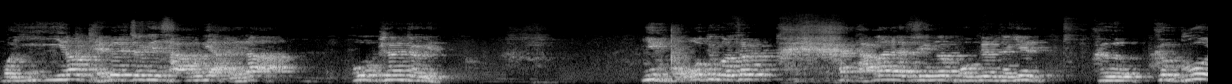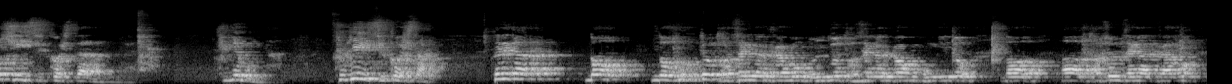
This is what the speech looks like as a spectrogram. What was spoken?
뭐 이, 런 개별적인 사물이 아니라 보편적인 이 모든 것을 다 담아낼 수 있는 보편적인 그, 그 무엇이 있을 것이다 라는 거야. 그게 뭐냐? 그게 있을 것이다. 그러니까 너, 너 흙도 더 생각하고 물도 더 생각하고 공기도 너 더좀 생각하고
